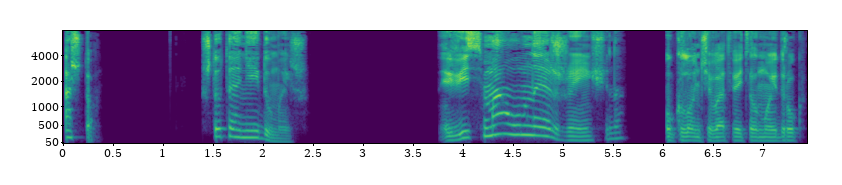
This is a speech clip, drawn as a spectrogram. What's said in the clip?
«А что? Что ты о ней думаешь?» «Весьма умная женщина», — уклончиво ответил мой друг.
